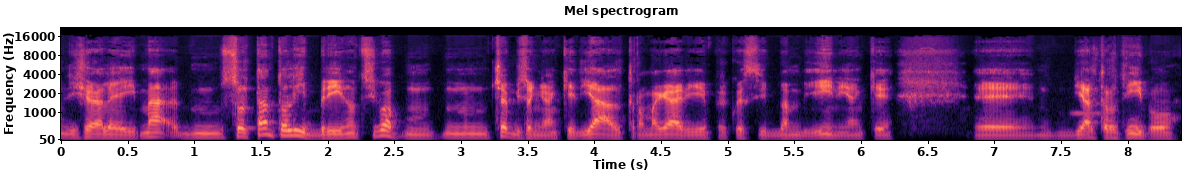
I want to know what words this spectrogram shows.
diceva lei, ma mh, soltanto libri, non si può, mh, c'è bisogno anche di altro, magari per questi bambini, anche eh, di altro tipo?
